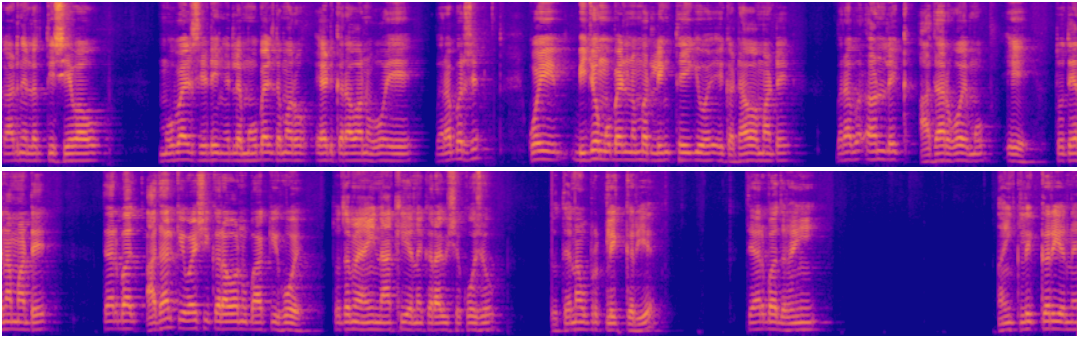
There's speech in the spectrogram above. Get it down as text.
કાર્ડને લગતી સેવાઓ, મોબાઈલ સેટિંગ એટલે મોબાઈલ તમારો એડ કરાવવાનો હોય એ બરાબર છે. કોઈ બીજો મોબાઈલ નંબર લિંક થઈ ગયો હોય એ કઢાવવા માટે બરાબર અનલિંક આધાર હોય મો એ. તો તેના માટે ત્યારબાદ આધાર કેવાયસી કરાવવાનું બાકી હોય તો તમે અહીં નાખી અને કરાવી શકો છો. તો તેના ઉપર ક્લિક કરીએ. ત્યારબાદ અહીં અહીં ક્લિક કરી અને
